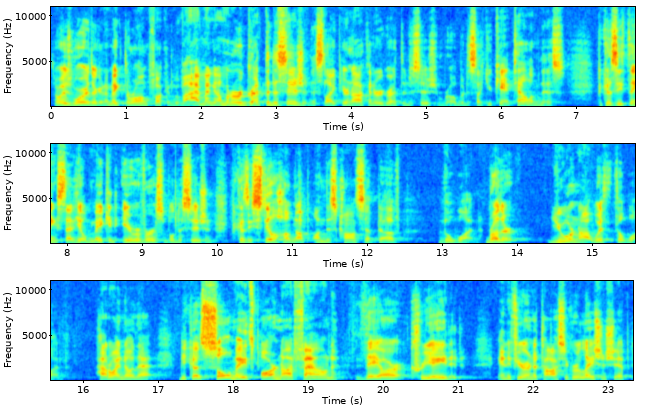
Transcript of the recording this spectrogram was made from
They're always worried they're going to make the wrong fucking move. I'm, I'm going to regret the decision. It's like, you're not going to regret the decision, bro. But it's like you can't tell him this because he thinks that he'll make an irreversible decision because he's still hung up on this concept of the one. Brother, you are not with the one. How do I know that? Because soulmates are not found, they are created. And if you're in a toxic relationship,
